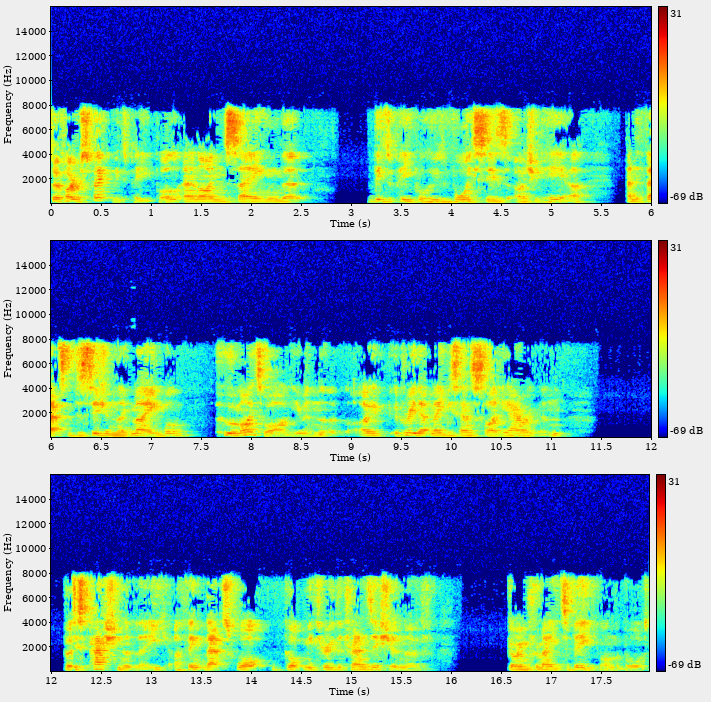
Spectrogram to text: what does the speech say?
So if I respect these people and I'm saying that these are people whose voices I should hear, and if that's the decision they've made, well, who am I to argue? And I agree that maybe sounds slightly arrogant, but dispassionately, I think that's what got me through the transition of going from A to B on the board.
